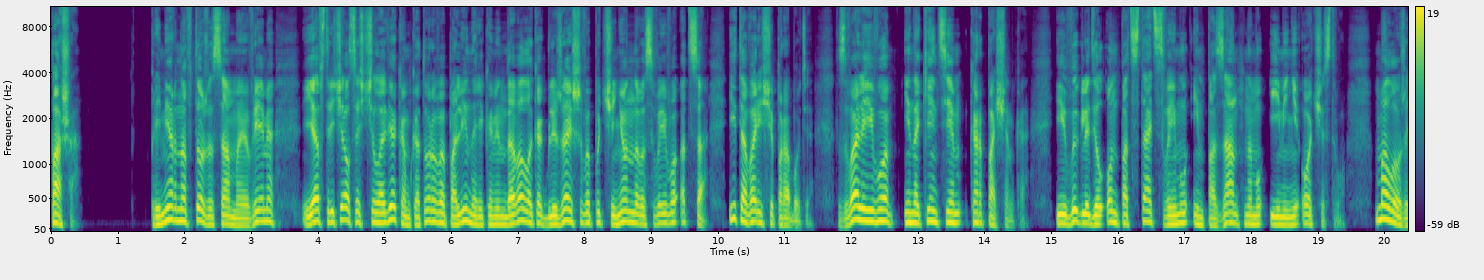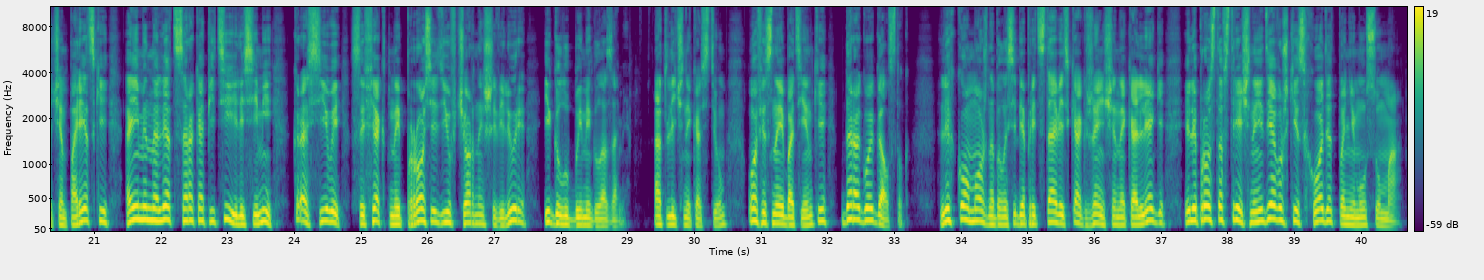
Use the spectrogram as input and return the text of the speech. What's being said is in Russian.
Паша. Примерно в то же самое время я встречался с человеком, которого Полина рекомендовала как ближайшего подчиненного своего отца и товарища по работе. Звали его Иннокентием Карпащенко, и выглядел он под стать своему импозантному имени-отчеству. Моложе, чем Порецкий, а именно лет 45 или 7, красивый, с эффектной проседью в черной шевелюре и голубыми глазами. Отличный костюм, офисные ботинки, дорогой галстук. Легко можно было себе представить, как женщины-коллеги или просто встречные девушки сходят по нему с ума.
